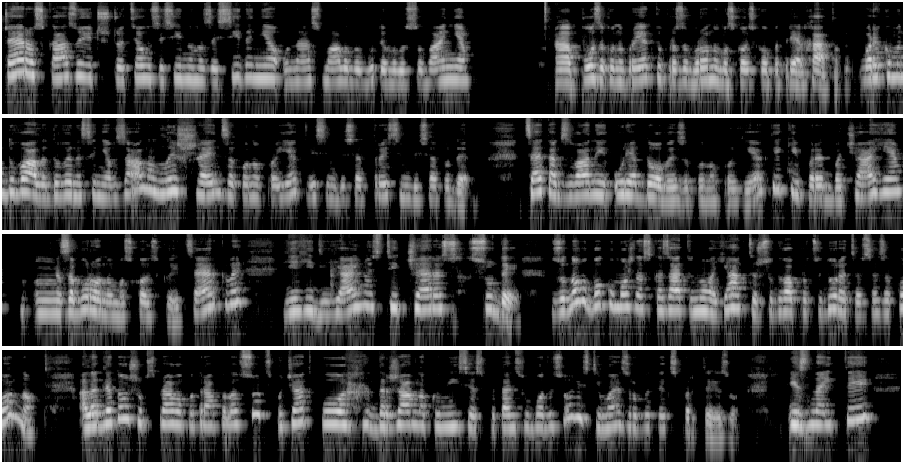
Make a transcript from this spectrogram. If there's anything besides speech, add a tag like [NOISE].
Ще розказують, що цього сесійного засідання у нас мало би бути голосування. По законопроєкту про заборону московського патріархату рекомендували до винесення в залу лише законопроєкт 8371. Це так званий урядовий законопроєкт, який передбачає заборону московської церкви її діяльності через суди. З одного боку, можна сказати, ну а як це ж судова процедура, це все законно. Але для того, щоб справа потрапила в суд, спочатку [LAUGHS] Державна комісія з питань свободи совісті має зробити експертизу і знайти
